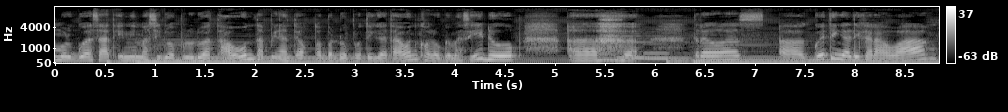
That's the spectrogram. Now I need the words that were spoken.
Umur gue saat ini masih 22 tahun, tapi nanti Oktober 23 tahun kalau gue masih hidup. Uh, terus, uh, gue tinggal di Karawang,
